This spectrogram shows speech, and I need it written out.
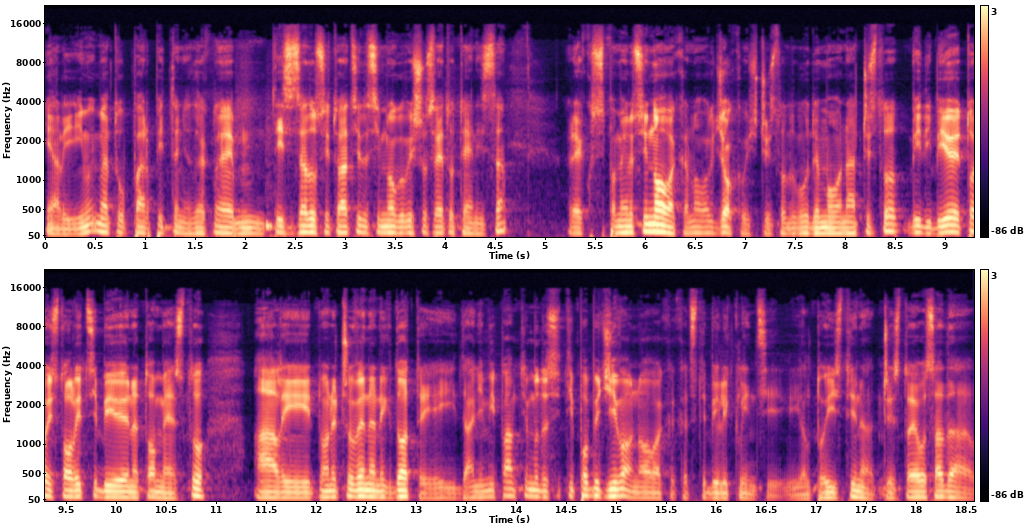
Ja, ali ima, ima tu par pitanja. Dakle, ti si sada u situaciji da si mnogo više u svetu tenisa. Rekao si, spomenuo si Novaka, Novak Đoković, čisto da budemo načisto. Vidi, bio je toj stolici, bio je na tom mestu, ali one čuvene anegdote i dalje mi pamtimo da si ti pobeđivao Novaka kad ste bili klinci. Je li to istina? Čisto evo sada,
